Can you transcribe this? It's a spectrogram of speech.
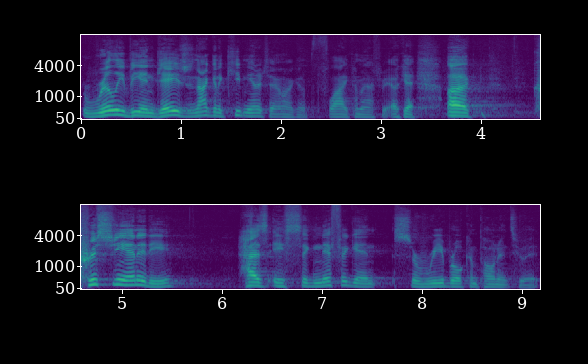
really be engaged. It's not going to keep me entertained. Oh, I got a fly coming after me. Okay. Uh, Christianity has a significant cerebral component to it.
